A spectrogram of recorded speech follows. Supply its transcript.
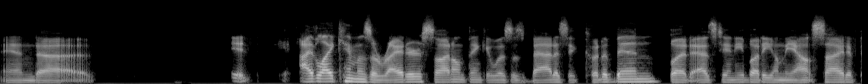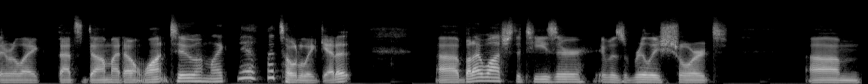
And uh, it, I like him as a writer, so I don't think it was as bad as it could have been. But as to anybody on the outside, if they were like, that's dumb, I don't want to, I'm like, yeah, I totally get it. Uh, but I watched the teaser. It was really short. Um,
